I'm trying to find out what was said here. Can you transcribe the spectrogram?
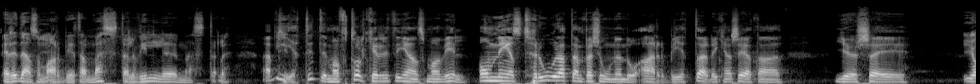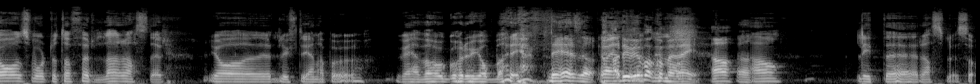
Är det den som arbetar mest eller vill mest eller? Jag vet inte, man får tolka det lite grann som man vill. Om ni ens tror att den personen då arbetar, det kanske är att han gör sig... Jag har svårt att ta fulla raster. Jag lyfter gärna på räva och går och jobbar igen. Det är så? Ja, du vill bara komma iväg. Ja. Ja, lite rastlös så.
